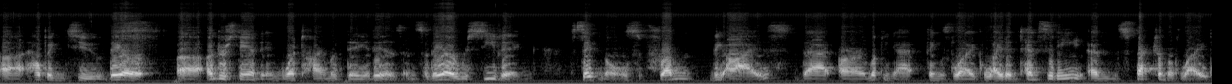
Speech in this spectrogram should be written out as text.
uh, helping to they are uh, understanding what time of day it is. And so they are receiving signals from the eyes that are looking at things like light intensity and spectrum of light.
